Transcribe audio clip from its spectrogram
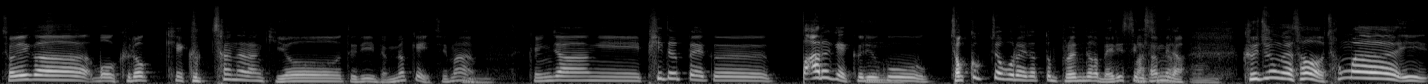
저희가 뭐 그렇게 극찬을 한 기어들이 몇몇 개 있지만 음. 굉장히 피드백을 빠르게 그리고 음. 적극적으로 해줬던 브랜드가 Meris이기도. 합니다. 음. 그 중에서 정말 이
